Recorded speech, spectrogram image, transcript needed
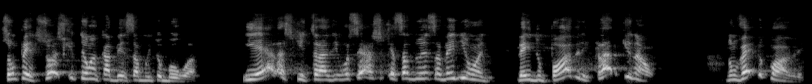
São pessoas que têm uma cabeça muito boa. E elas que trazem. Você acha que essa doença veio de onde? Veio do pobre? Claro que não. Não veio do pobre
